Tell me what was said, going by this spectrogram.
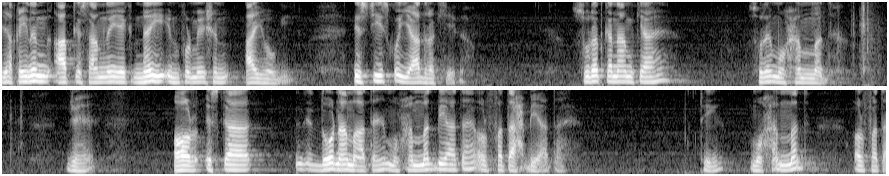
یقیناً آپ کے سامنے ایک نئی انفارمیشن آئی ہوگی۔ اس چیز کو یاد رکھیے گا۔ صورت کا نام کیا ہے؟ سورہ محمد۔ جو ہے، اور اس کا دو نام آتے ہیں، محمد بھی آتا ہے اور فتح بھی آتا ہے۔ ٹھیک ہے؟ محمد اور فتح۔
